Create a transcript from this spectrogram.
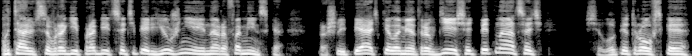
Пытаются враги пробиться теперь южнее Нарафаминска. Прошли пять километров, десять, пятнадцать. Село Петровское.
